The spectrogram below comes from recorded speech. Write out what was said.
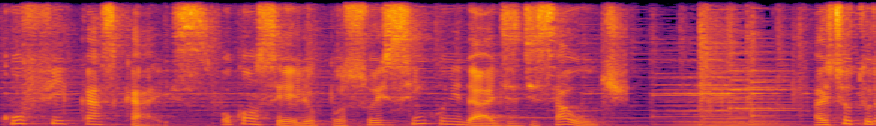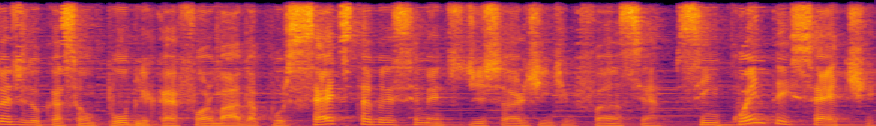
CUF Cascais. O conselho possui cinco unidades de saúde. A estrutura de educação pública é formada por sete estabelecimentos de jardim de infância, 57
